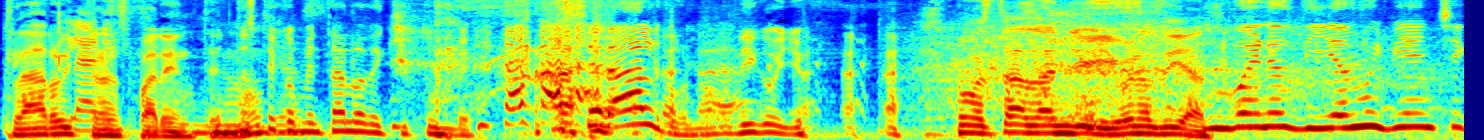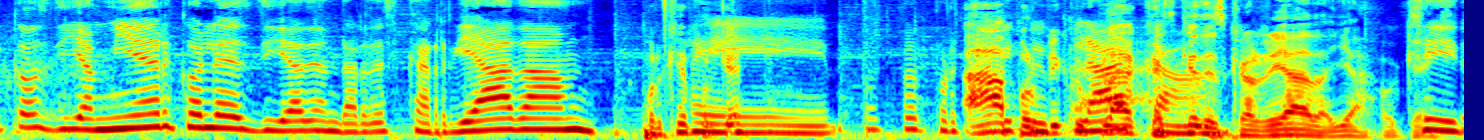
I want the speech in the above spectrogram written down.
claro y transparente, ¿no? Entonces te comentaba lo de Quitumbe. Hacer algo, ¿no? Digo yo. ¿Cómo estás, Angie? Buenos días. Buenos días, muy bien chicos. Día miércoles, día de andar descarriada. ¿Por qué? ¿Por qué? Eh, pues, por, por Ah, por pico y placa. Es que descarriada, ya, ok. Sí,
